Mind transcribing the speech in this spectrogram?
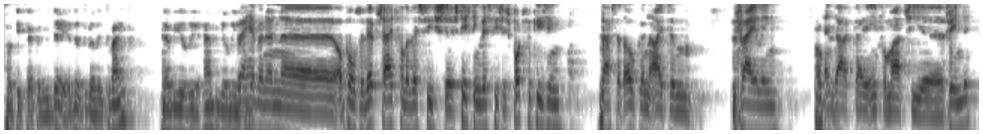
Want ik heb een idee en dat wil ik kwijt. Hebben jullie, hebben Wij hebben een, uh, op onze website van de Westfriese, Stichting Westfriese Sportverkiezing, daar staat ook een item veiling Okay. En daar kan je informatie uh, vinden.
